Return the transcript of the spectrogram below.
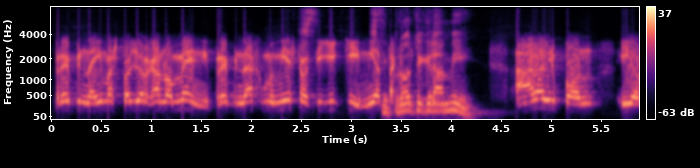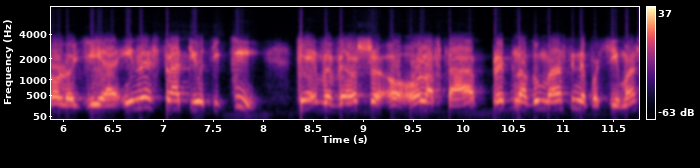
Πρέπει να είμαστε όλοι οργανωμένοι. Πρέπει να έχουμε μια στρατηγική, μια Στην τακτική. πρώτη γραμμή. Άρα λοιπόν η ορολογία είναι στρατιωτική και βεβαίως ο- όλα αυτά πρέπει να δούμε αν στην εποχή μας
